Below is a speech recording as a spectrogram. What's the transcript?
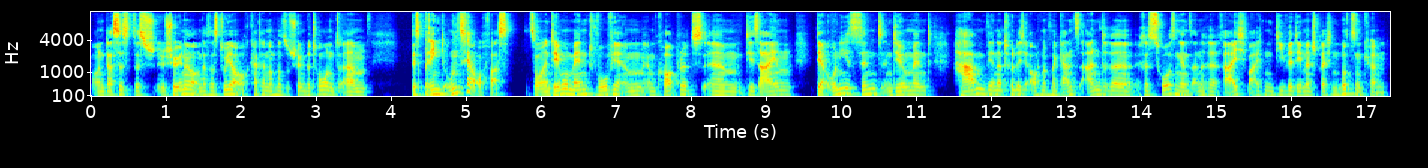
und das ist das Schöne, und das hast du ja auch, Katja, nochmal so schön betont, ähm, das bringt uns ja auch was. So, in dem Moment, wo wir im, im Corporate ähm, Design der Uni sind, in dem Moment haben wir natürlich auch nochmal ganz andere Ressourcen, ganz andere Reichweiten, die wir dementsprechend nutzen können.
